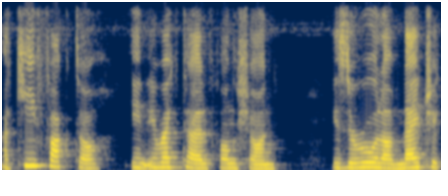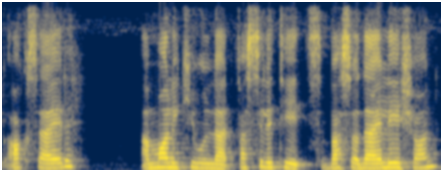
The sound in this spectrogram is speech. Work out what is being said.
A key factor in erectile function is the role of nitric oxide a molecule that facilitates vasodilation,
